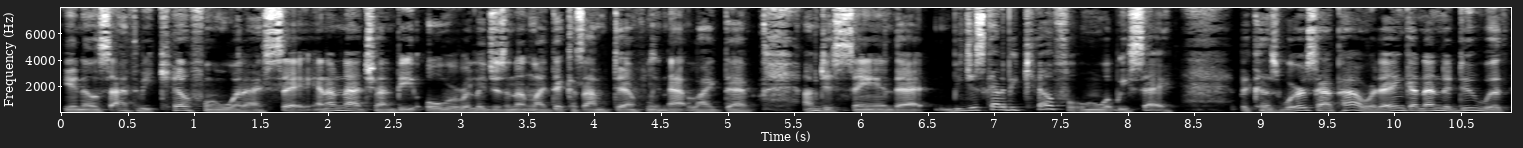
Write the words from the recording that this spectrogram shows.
you know, so I have to be careful in what I say. And I'm not trying to be over religious or nothing like that because I'm definitely not like that. I'm just saying that we just got to be careful in what we say because words have power. They ain't got nothing to do with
